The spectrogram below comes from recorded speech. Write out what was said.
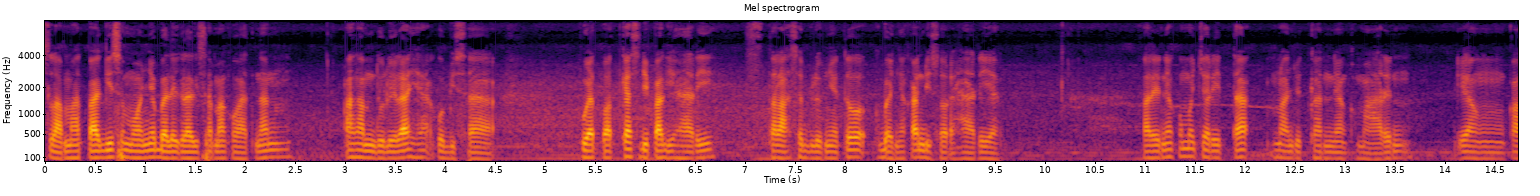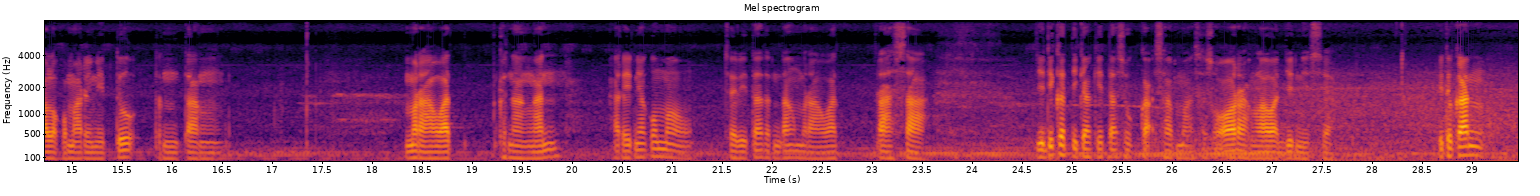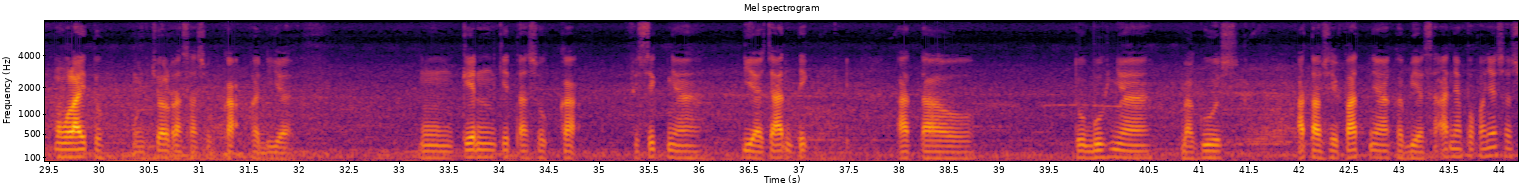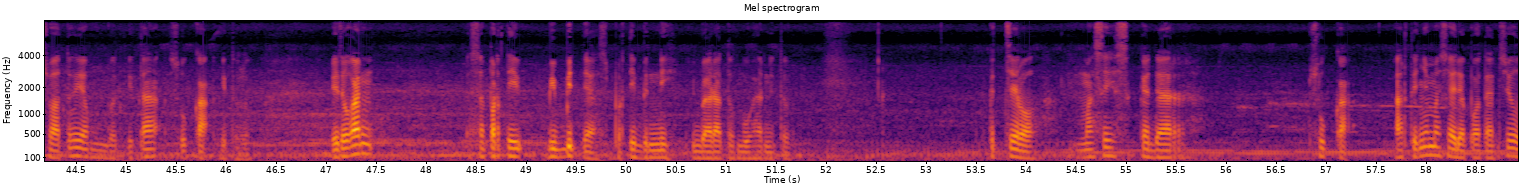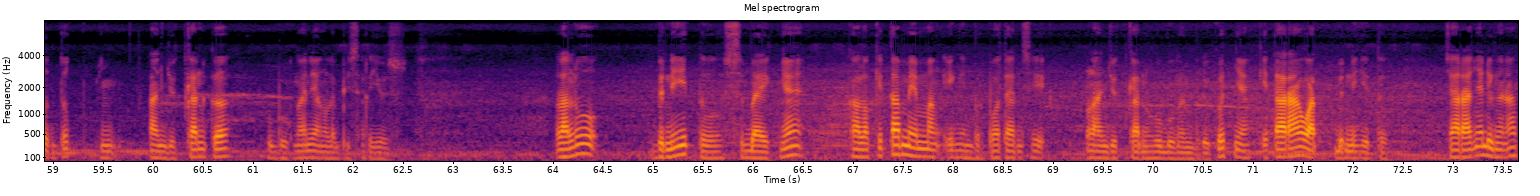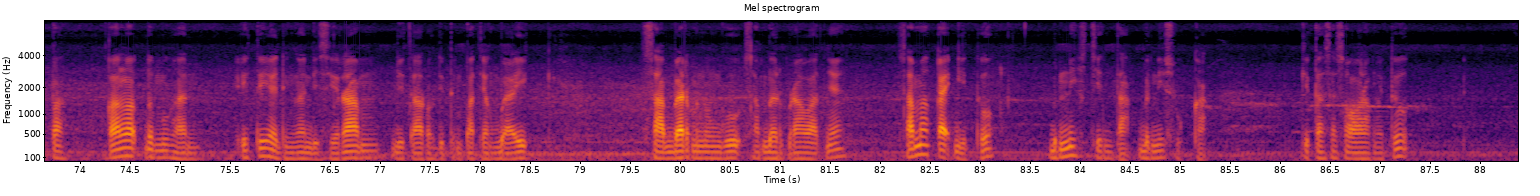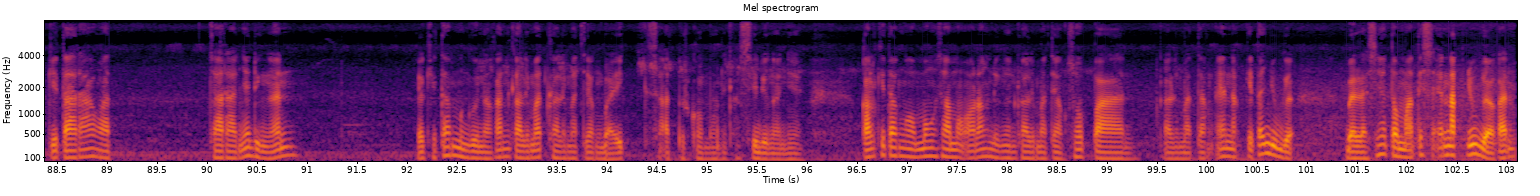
Selamat pagi semuanya, balik lagi sama aku Adnan. Alhamdulillah ya aku bisa buat podcast di pagi hari. Setelah sebelumnya itu kebanyakan di sore hari ya. Kali ini aku mau cerita melanjutkan yang kemarin. Yang kalau kemarin itu tentang merawat kenangan. Hari ini aku mau cerita tentang merawat rasa. Jadi ketika kita suka sama seseorang lawan jenis ya Itu kan mulai tuh muncul rasa suka ke dia. Mungkin kita suka fisiknya dia cantik atau tubuhnya bagus atau sifatnya kebiasaannya pokoknya sesuatu yang membuat kita suka gitu loh. Itu kan seperti bibit ya seperti benih ibarat tumbuhan itu. Kecil masih sekedar suka. Artinya masih ada potensi untuk lanjutkan ke hubungan yang lebih serius. Lalu benih itu sebaiknya kalau kita memang ingin berpotensi melanjutkan hubungan berikutnya, kita rawat benih itu. Caranya dengan apa? Kalau tumbuhan itu ya dengan disiram, ditaruh di tempat yang baik, sabar menunggu, sabar merawatnya. Sama kayak gitu, benih cinta, benih suka. Kita seseorang itu kita rawat caranya dengan ya kita menggunakan kalimat-kalimat yang baik saat berkomunikasi dengannya. Kalau kita ngomong sama orang dengan kalimat yang sopan kalimat yang enak kita juga balasnya otomatis enak juga kan?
